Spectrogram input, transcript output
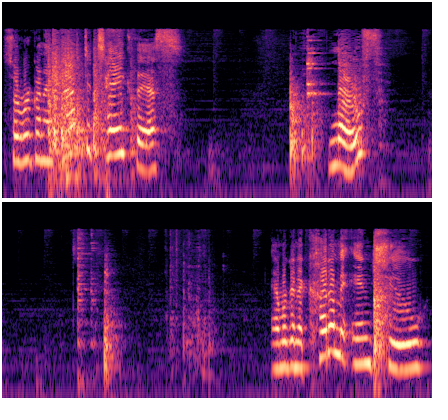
So we're going to have to take this loaf and we're going to cut them into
